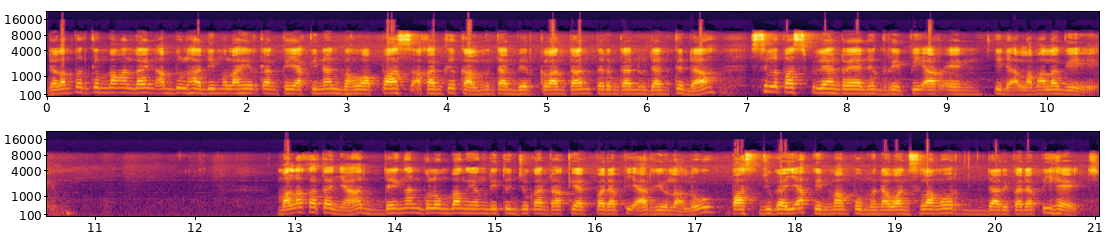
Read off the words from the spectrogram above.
Dalam perkembangan lain, Abdul Hadi melahirkan keyakinan bahawa PAS akan kekal mentadbir Kelantan, Terengganu dan Kedah selepas pilihan raya negeri PRN tidak lama lagi. Malah katanya, dengan gelombang yang ditunjukkan rakyat pada PRU lalu, PAS juga yakin mampu menawan Selangor daripada PH.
